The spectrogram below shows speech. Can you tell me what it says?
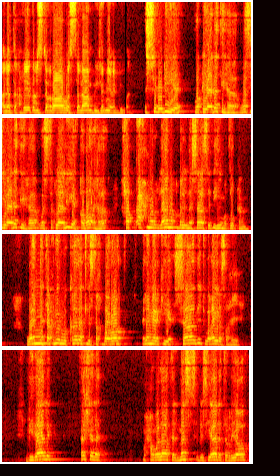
على تحقيق الاستقرار والسلام في جميع الدول. السعودية وقيادتها وسيادتها واستقلالية قضائها خط أحمر لا نقبل المساس به مطلقا وأن تقرير وكالة الاستخبارات الأمريكية ساذج وغير صحيح. لذلك فشلت محاولات المس بسيادة الرياض.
